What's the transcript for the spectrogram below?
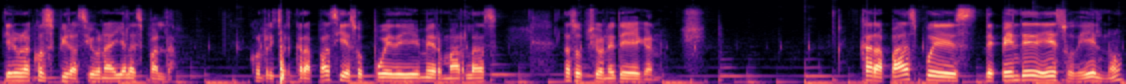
tiene una conspiración ahí a la espalda con Richard Carapaz y eso puede mermar las, las opciones de Egan. Carapaz pues depende de eso, de él, ¿no?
